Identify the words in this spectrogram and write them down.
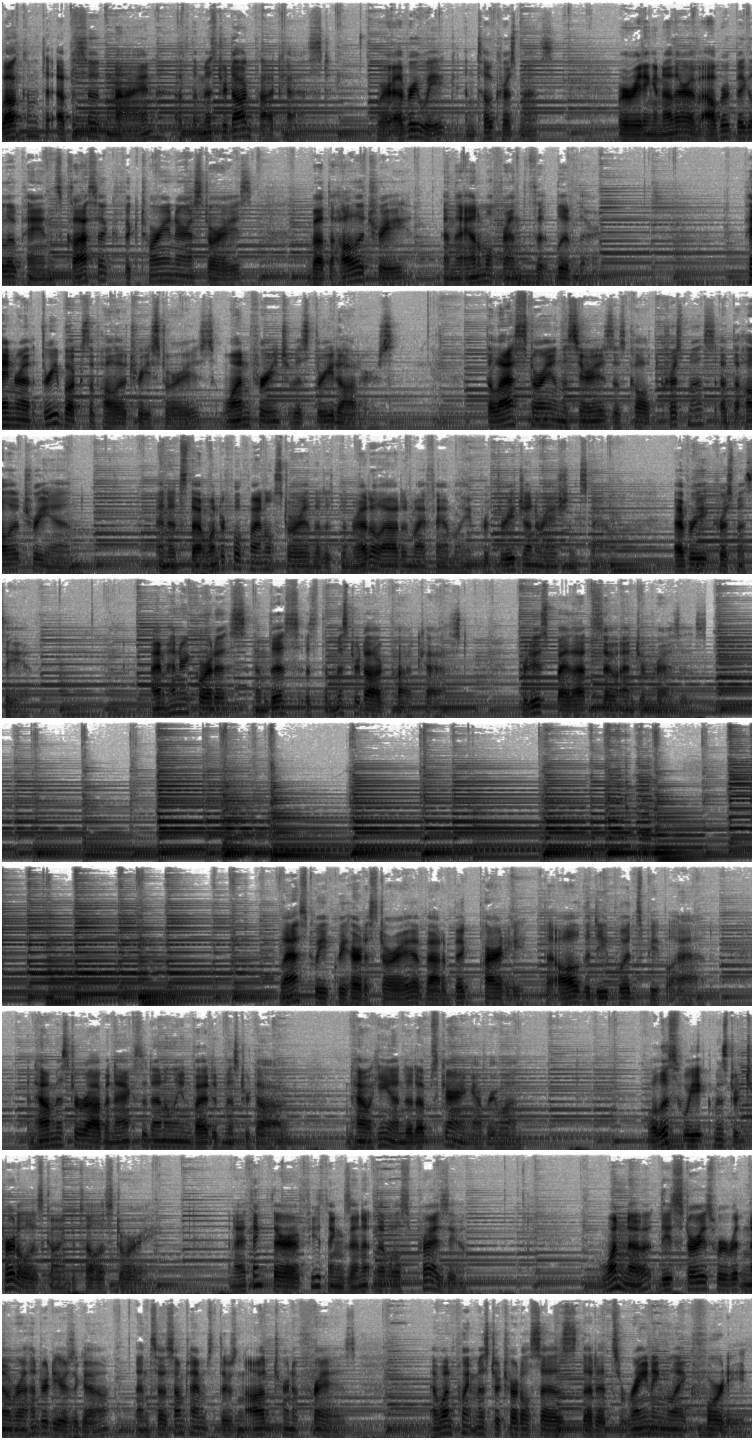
Welcome to episode 9 of the Mr. Dog Podcast, where every week until Christmas, we're reading another of Albert Bigelow Paine's classic Victorian era stories about the hollow tree and the animal friends that live there. Paine wrote three books of hollow tree stories, one for each of his three daughters. The last story in the series is called Christmas at the Hollow Tree Inn, and it's that wonderful final story that has been read aloud in my family for three generations now, every Christmas Eve. I'm Henry Cordes, and this is the Mr. Dog Podcast, produced by That's So Enterprises. Last week we heard a story about a big party that all the Deep Woods people had, and how Mr. Robin accidentally invited Mr. Dog, and how he ended up scaring everyone. Well, this week Mr. Turtle is going to tell a story, and I think there are a few things in it that will surprise you. One note these stories were written over a hundred years ago, and so sometimes there's an odd turn of phrase. At one point, Mr. Turtle says that it's raining like 40,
